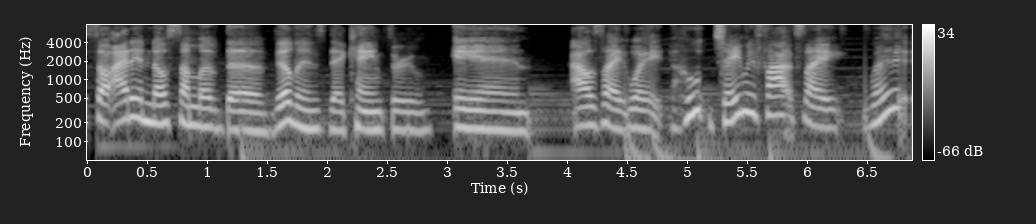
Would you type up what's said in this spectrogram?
so i didn't know some of the villains that came through and i was like wait who jamie Foxx? like what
